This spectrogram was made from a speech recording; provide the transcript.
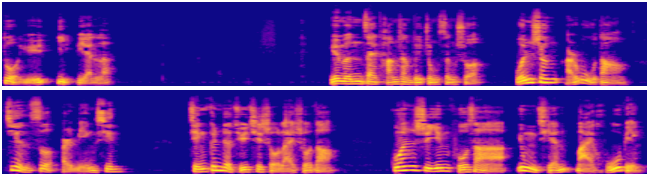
堕于一边了。云门在堂上对众僧说：“闻声而悟道，见色而明心。”紧跟着举起手来说道：“观世音菩萨用钱买胡饼。”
